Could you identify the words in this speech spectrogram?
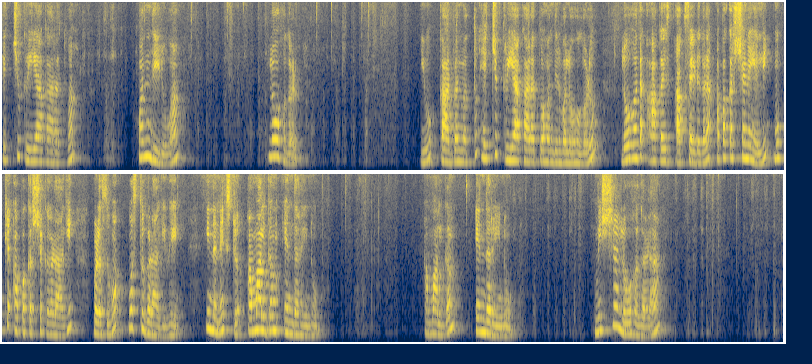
ಹೆಚ್ಚು ಕ್ರಿಯಾಕಾರತ್ವ ಹೊಂದಿರುವ ಲೋಹಗಳು. ಇವು ಕಾರ್ಬನ್ ಮತ್ತು ಹೆಚ್ಚು ಕ್ರಿಯಾಕಾರತ್ವ ಹೊಂದಿರುವ ಲೋಹಗಳು. ಲೋಹದ ಆಕೈ, ಆಕ್ಸೈಡ್ಗಳ ಅಪಕರ್ಷಣೆಯಲ್ಲಿ ಮುಖ್ಯ ಅಪಕರ್ಷಕಗಳಾಗಿ ಬಳಸುವ ವಸ್ತುಗಳಾಗಿವೆ. ಇನ್ನು ನೆಕ್ಸ್ಟ್ ಅಮಾಲ್ಗಮ್ ಎಂದರೇನು? ಅಮಾಲ್ಗಮ್ ಎಂದರೇನು? ಮಿಶ್ರ ಲೋಹಗಳ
